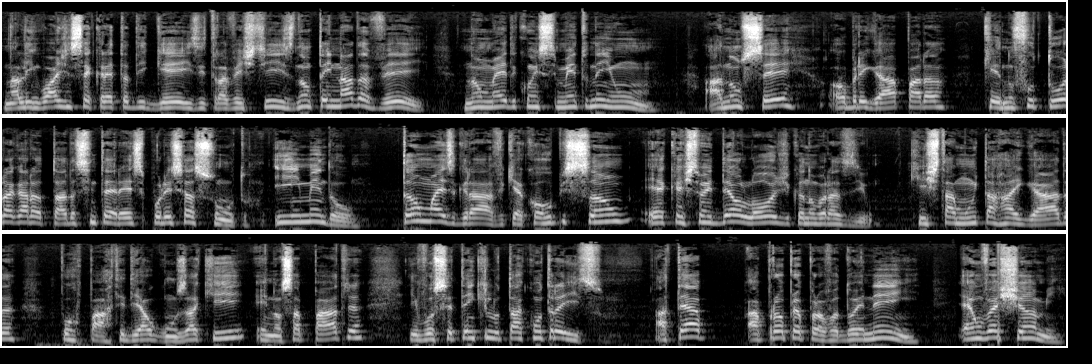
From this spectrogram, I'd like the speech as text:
na linguagem secreta de gays e travestis, não tem nada a ver, não mede conhecimento nenhum, a não ser obrigar para que no futuro a garotada se interesse por esse assunto, e emendou. Tão mais grave que a corrupção é a questão ideológica no Brasil que está muito arraigada por parte de alguns aqui em nossa pátria e você tem que lutar contra isso. Até a, a própria prova do Enem é um vexame.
